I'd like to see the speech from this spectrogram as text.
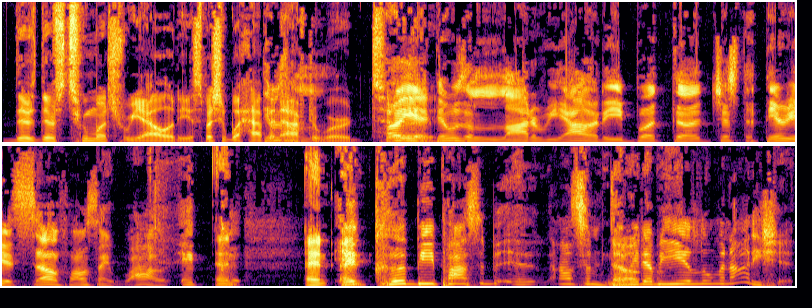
there's there's too much reality, especially what happened was a- afterward. To, oh yeah, there was a lot of reality, but uh, just the theory itself, I was like, wow, it and could, and, it and could be possible on some No. WWE Illuminati shit.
